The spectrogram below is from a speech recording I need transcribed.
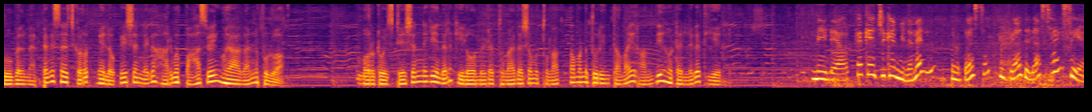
Google මැප් එක සර්ච් කරොත් මේ ලොකේෂන් එක හරිම පහසුවෙන් හොයාගන්න පුළුවන් මොරටු ස්ටේෂන් එක ඉඳල කිලෝමීට තුනයි දශම තුනක් තමන තුරින් තමයි රන්දිය හොටෙල් එක තියෙන්නේ මේ දෙයවට්ක කැච්චක මිලවෙන් පොටස්සම් රුපියල් දෙදස් හැසිය.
